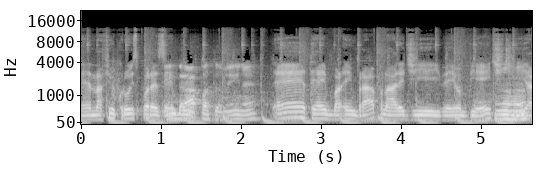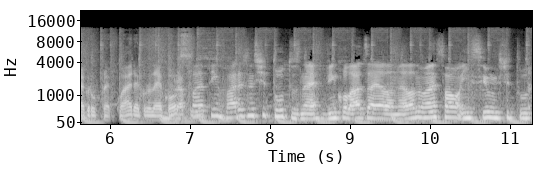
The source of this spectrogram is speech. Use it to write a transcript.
é, na Fiocruz, por exemplo. Embrapa também, né? É, tem a Embra- Embrapa na área de meio ambiente, Uhum. de agropecuária, A agronegócio. Embrapa né? tem vários institutos, né? Vinculados a ela, né? Ela não é só em si um instituto.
